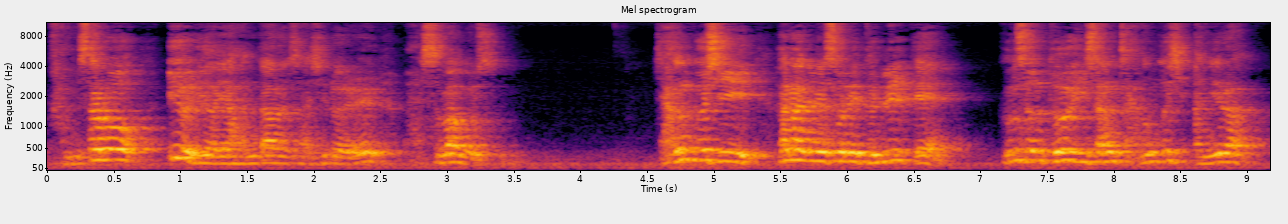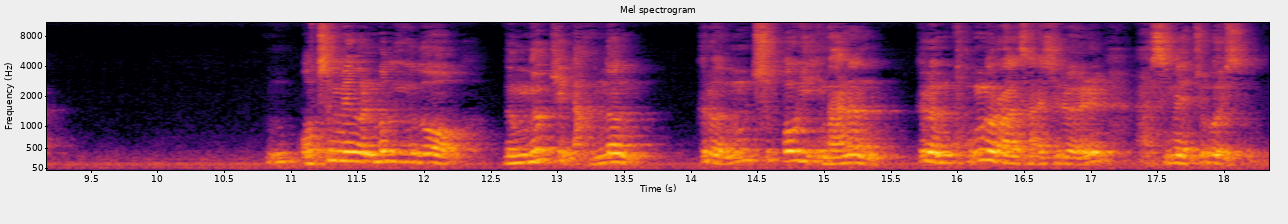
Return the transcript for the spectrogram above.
감사로 이어져야 한다는 사실을 말씀하고 있습니다. 작은 것이 하나님의 손에 들릴 때 그것은 더 이상 작은 것이 아니라 5천 명을 먹이고도 넉넉히 남는 그런 축복이 임하는 그런 통로라는 사실을 말씀해 주고 있습니다.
